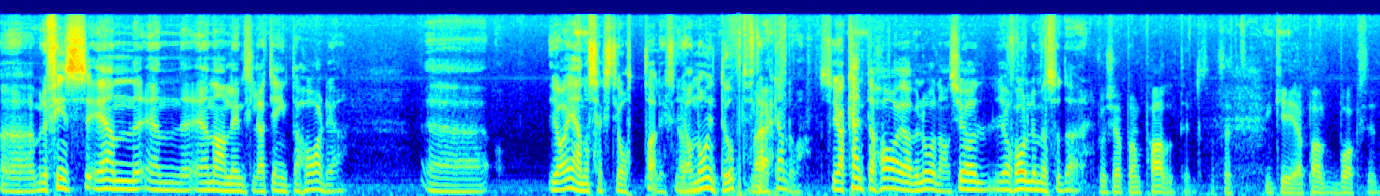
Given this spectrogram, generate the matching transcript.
Eh, men det finns en, en, en anledning till att jag inte har det. Eh, jag är 1,68 liksom. Ja. Jag når inte upp till stärkan då. Så jag kan inte ha överlådan, så jag, jag håller mig sådär. Får köpa en pall till. Sätt Ikea-pall på baksidan.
